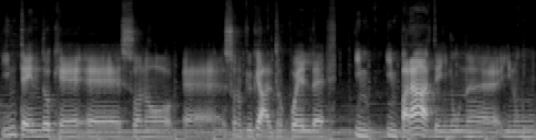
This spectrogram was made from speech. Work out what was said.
intendo che eh, sono, eh, sono, più che altro quelle imparate in un, in un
